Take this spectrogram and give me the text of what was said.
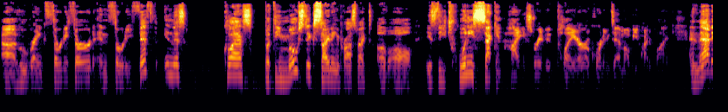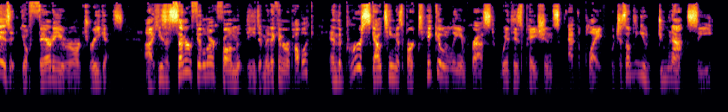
uh, who rank 33rd and 35th in this class. But the most exciting prospect of all is the 22nd highest rated player according to MLB Pipeline, and that is Yofery Rodriguez. Uh, he's a center fielder from the Dominican Republic, and the Brewers scout team is particularly impressed with his patience at the plate, which is something you do not see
